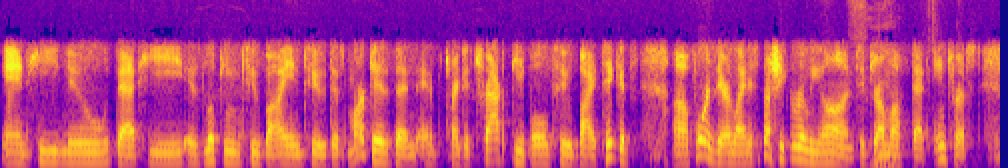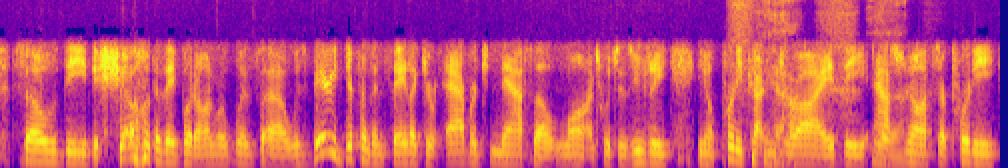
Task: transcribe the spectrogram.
and he knew that he is looking to buy into this market and, and trying to attract people to buy tickets uh, for his airline, especially early on, to drum up that interest. So the the show that they put on was uh, was very different than say like your average NASA launch, which is usually you know pretty cut and yeah. dry. The yeah. astronauts are pretty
